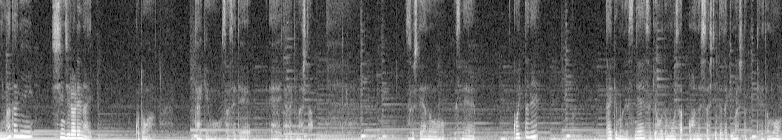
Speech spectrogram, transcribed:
未だに信じられないことが体験をさせて、えー、いただきました。そしてあのですねこういったね体験もですね先ほどもお話しさせていただきましたけれども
